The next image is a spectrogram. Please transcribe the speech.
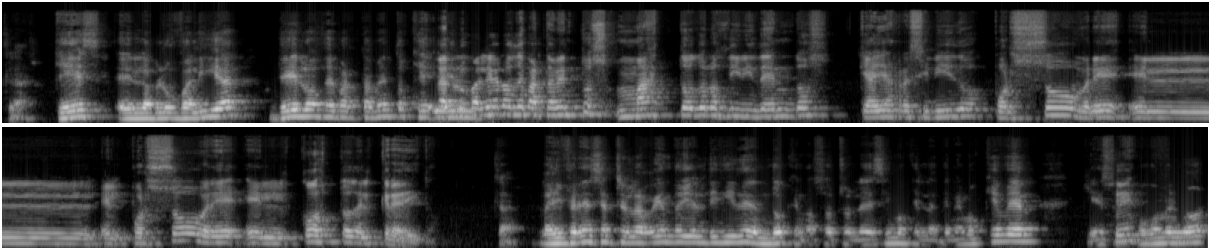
claro. Que es eh, la plusvalía de los departamentos que. La plusvalía de los departamentos más todos los dividendos que hayas recibido por sobre el, por sobre el costo del crédito. La diferencia entre el arriendo y el dividendo, que nosotros le decimos que la tenemos que ver, que es un poco menor,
